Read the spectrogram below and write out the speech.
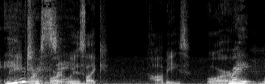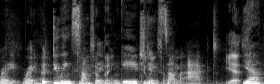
paid work Interesting. or it was like hobbies or right, right, right. Yeah, But doing doing something, something. engaged Doing in some act. yes, Yeah.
